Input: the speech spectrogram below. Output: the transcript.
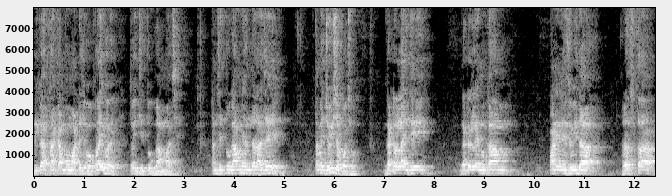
વિકાસના કામો માટે જો વપરાય હોય તો એ જીતપુર ગામમાં છે. અને જીતપુર ગામની અંદર આજે તમે જોઈ શકો છો. ગટર લાઇનથી ગટર લાઇનનું કામ, પાણીની સુવિધા, રસ્તા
